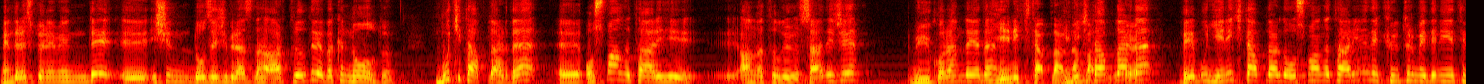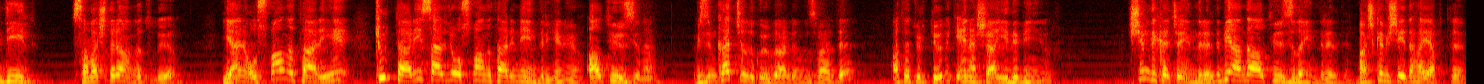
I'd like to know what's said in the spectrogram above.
Menderes döneminde e, işin dozajı biraz daha artırıldı ve bakın ne oldu. Bu kitaplarda e, Osmanlı tarihi anlatılıyor. Sadece büyük oranda ya da Yeni kitaplardan yeni kitaplarda Evet. ve bu yeni kitaplarda Osmanlı tarihinin de kültür medeniyeti değil, savaşları anlatılıyor. Yani Osmanlı tarihi, Türk tarihi sadece Osmanlı tarihine indirgeniyor. 600 yıla. Bizim kaç yıllık uygarlığımız vardı? Atatürk diyorduk ki en aşağı 7000 yıl. Şimdi kaça indirildi? Bir anda 600 yıla indirildi. Başka bir şey daha yaptı.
